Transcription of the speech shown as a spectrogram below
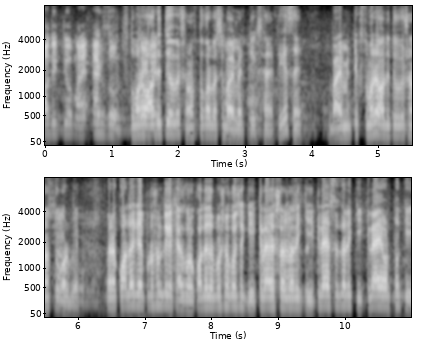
অদ্বিতীয় মানে একজন। তোমার অদ্বিতীয়ভাবে শনাক্ত করবে আছে বায়োমেট্রিক্স হ্যাঁ ঠিক আছে? বায়োমেট্রিক্স তোমার অদ্বিতীয়ভাবে শনাক্ত করবে। এবার কদাগের প্রশ্ন থেকে খেয়াল করো কদাগের প্রশ্ন করেছে কি? ক্রায়ো সার্জারি কি? ক্রায়ো সার্জারি কি? ক্রায় অর্থ কি?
